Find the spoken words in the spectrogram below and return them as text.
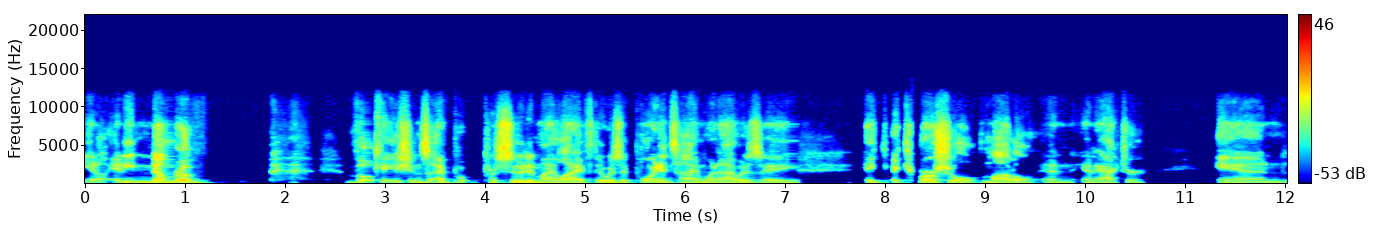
you know, any number of vocations I've p- pursued in my life. There was a point in time when I was a a, a commercial model and an actor, and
